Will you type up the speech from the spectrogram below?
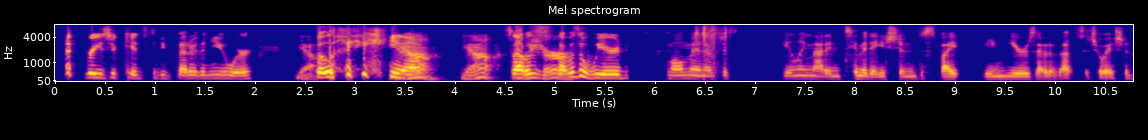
Raise your kids to be better than you were. Yeah. But like you know? yeah yeah so that was sure. that was a weird moment of just feeling that intimidation despite being years out of that situation.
